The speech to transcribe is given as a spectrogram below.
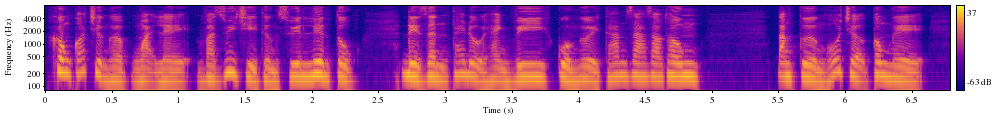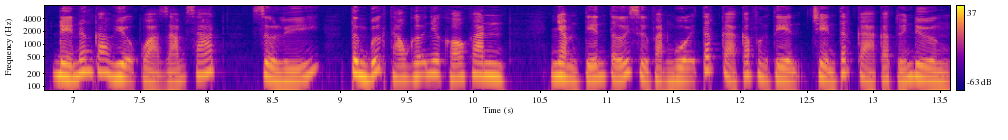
không có trường hợp ngoại lệ và duy trì thường xuyên liên tục để dần thay đổi hành vi của người tham gia giao thông. Tăng cường hỗ trợ công nghệ để nâng cao hiệu quả giám sát, xử lý, từng bước tháo gỡ những khó khăn nhằm tiến tới xử phạt nguội tất cả các phương tiện trên tất cả các tuyến đường.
